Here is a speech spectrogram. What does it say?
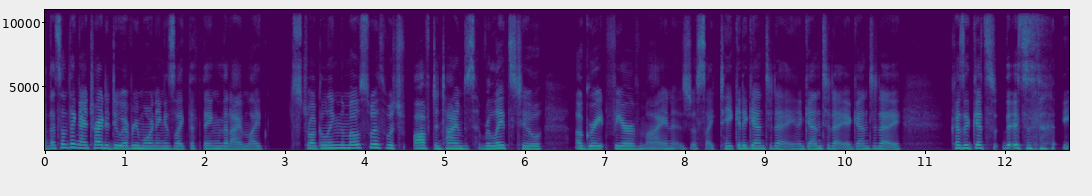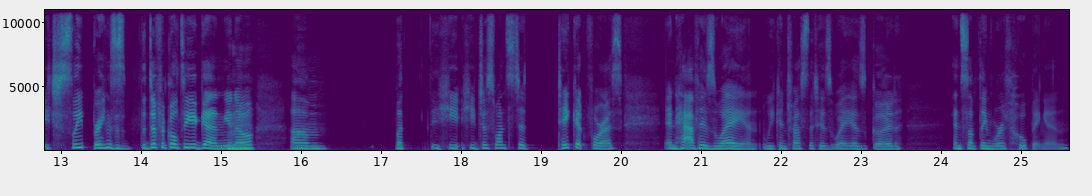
that's something I try to do every morning is like the thing that I'm like struggling the most with, which oftentimes relates to a great fear of mine is just like take it again today, again today, again today. Because it gets it's each sleep brings the difficulty again you know? Um but he he just wants to take it for us and have his way and we can trust that his way is good and something worth hoping in.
